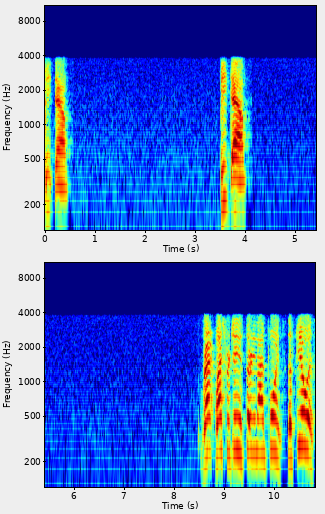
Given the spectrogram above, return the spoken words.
Beatdown. Beatdown. West Virginia's 39 points, the fewest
